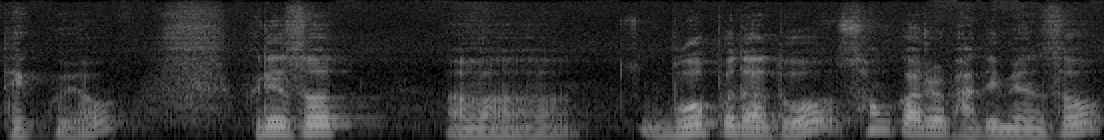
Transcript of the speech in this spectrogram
됐고요. 그래서 어, 무엇보다도 성과를 받으면서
